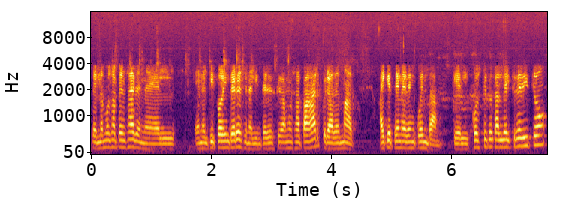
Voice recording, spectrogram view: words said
tendemos a pensar en el, en el tipo de interés, en el interés que vamos a pagar, pero además hay que tener en cuenta que el coste total del crédito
